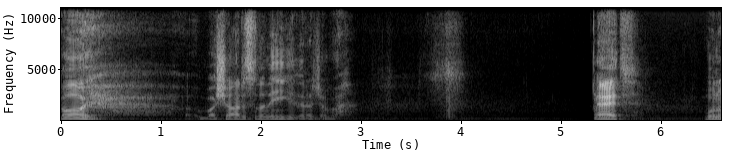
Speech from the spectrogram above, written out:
Oy. Baş ağrısına ne iyi gelir acaba? Evet. Bunu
